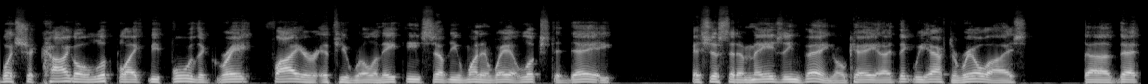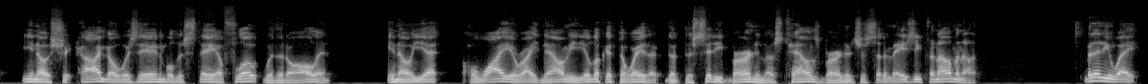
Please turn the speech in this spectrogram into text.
what Chicago looked like before the Great Fire, if you will, in 1871, and the way it looks today. It's just an amazing thing, okay? And I think we have to realize uh, that you know Chicago was able to stay afloat with it all, and you know, yet Hawaii right now. I mean, you look at the way that, that the city burned and those towns burned, it's just an amazing phenomenon. But anyway,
